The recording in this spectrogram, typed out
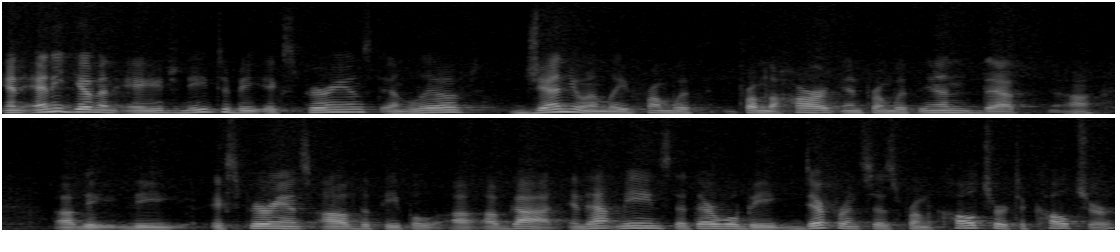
in any given age need to be experienced and lived genuinely from, with, from the heart and from within that, uh, uh, the, the experience of the people uh, of God. And that means that there will be differences from culture to culture,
